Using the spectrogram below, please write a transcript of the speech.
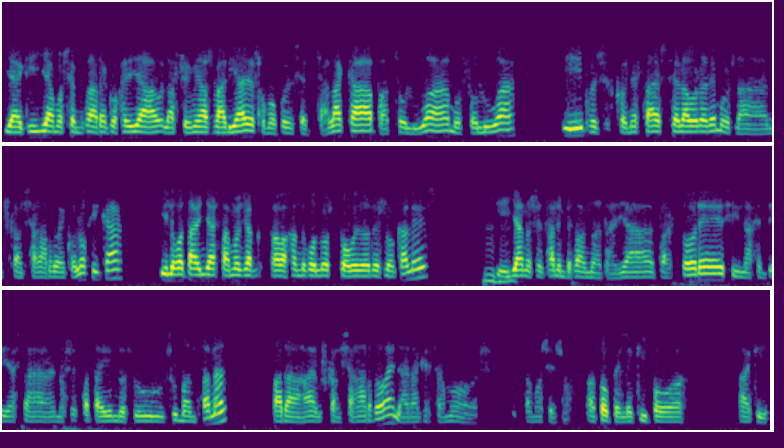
y aquí ya hemos empezado a recoger ya las primeras variedades como pueden ser chalaca, pacholúa, mozolúa y pues con estas elaboraremos la Euskal Sagardo ecológica y luego también ya estamos ya trabajando con los proveedores locales y ya nos están empezando a traer ya tractores y la gente ya está nos está trayendo su, su manzana para Euskal Sagardoa y la verdad que estamos estamos eso a tope el equipo aquí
